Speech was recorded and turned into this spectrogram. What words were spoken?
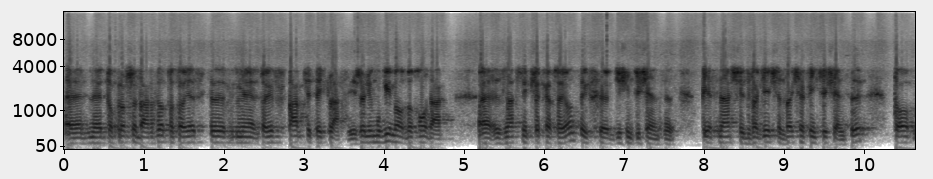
e, to proszę bardzo, to to jest, e, to jest wsparcie tej klasy. Jeżeli mówimy o dochodach e, znacznie przekraczających 10 tysięcy, 15, 20, 25 tysięcy, to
